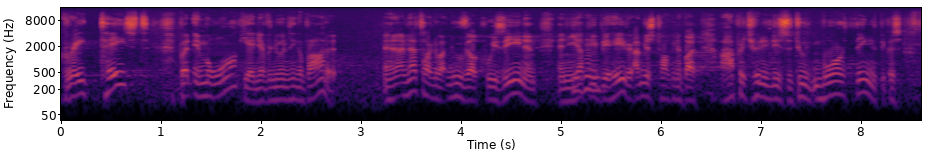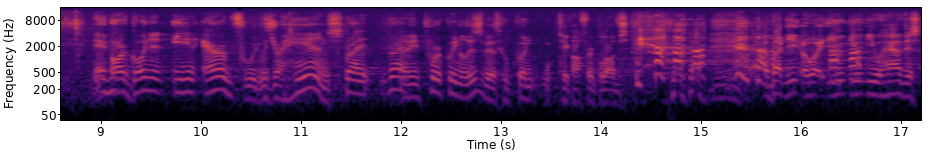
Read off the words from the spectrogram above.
great taste. But in Milwaukee, I never knew anything about it. And I'm not talking about nouvelle cuisine and, and yuppie mm -hmm. behavior. I'm just talking about opportunities to do more things because, mm -hmm. or going and eating Arab food with your hands. Right, right. I mean, poor Queen Elizabeth who couldn't take off her gloves. but you, you, you, you, have this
